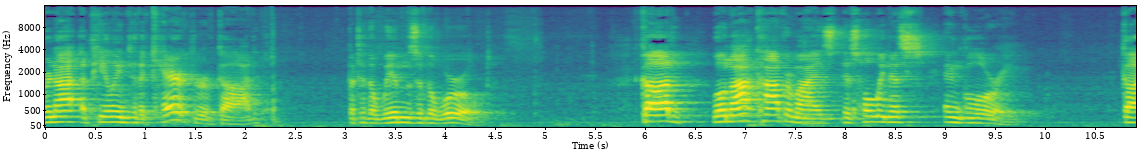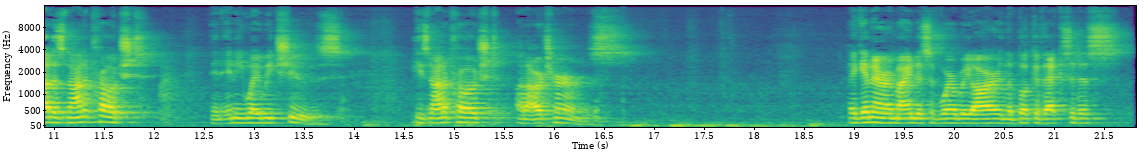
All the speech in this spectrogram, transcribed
We're not appealing to the character of God, but to the whims of the world. God will not compromise his holiness and glory. God is not approached in any way we choose, He's not approached on our terms. Again, I remind us of where we are in the book of Exodus.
